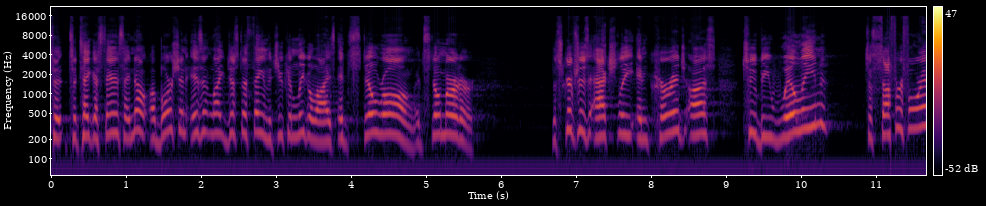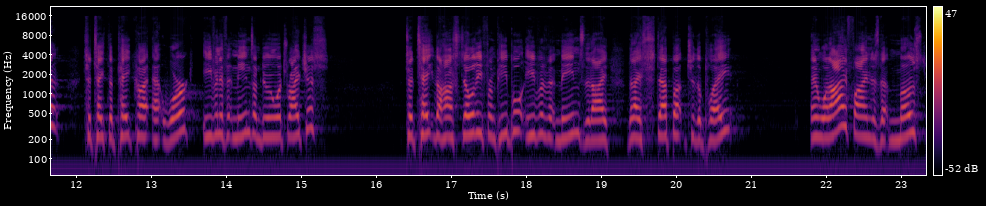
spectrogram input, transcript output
to, to take a stand and say, no, abortion isn't like just a thing that you can legalize. It's still wrong, it's still murder. The scriptures actually encourage us to be willing to suffer for it, to take the pay cut at work, even if it means I'm doing what's righteous, to take the hostility from people, even if it means that I, that I step up to the plate. And what I find is that most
